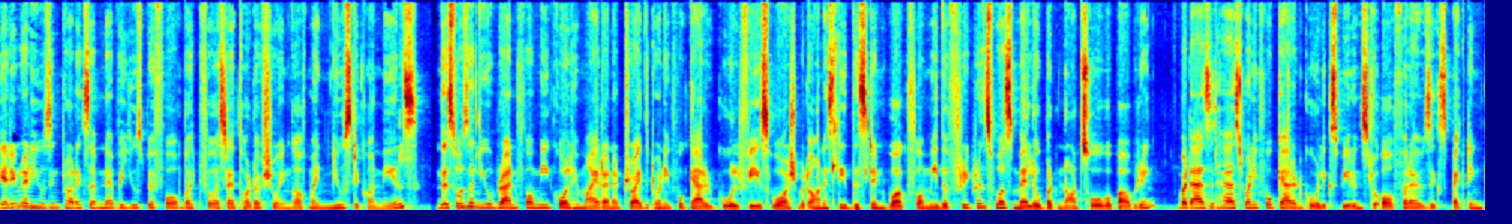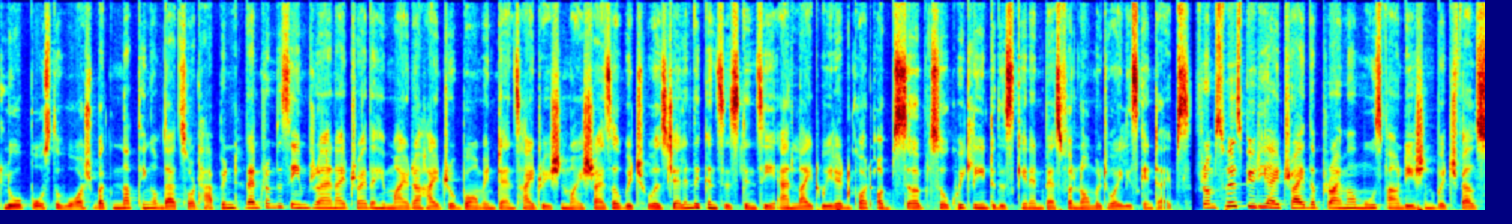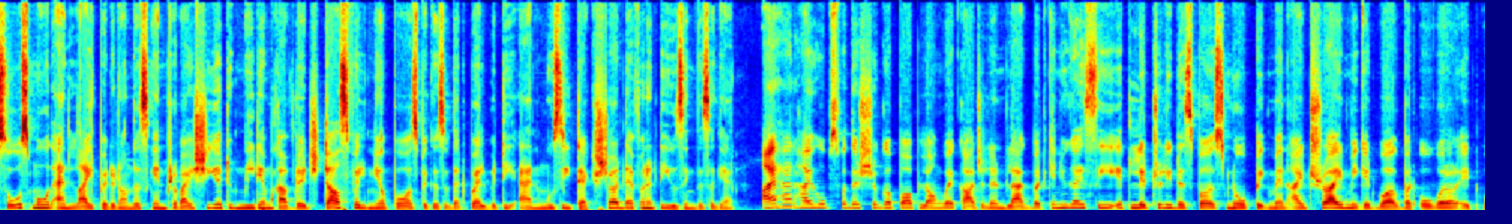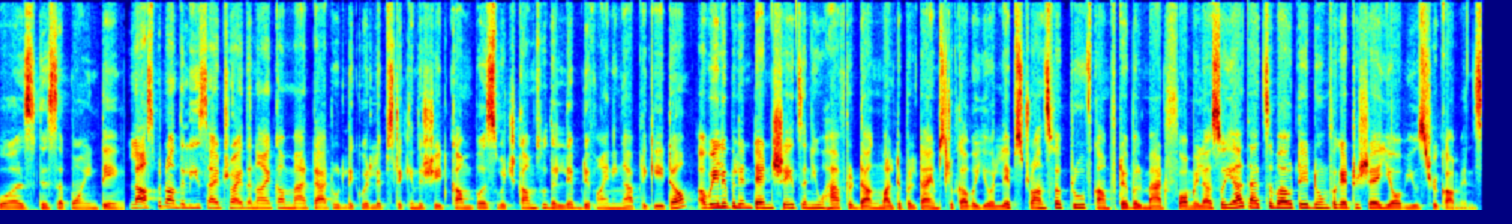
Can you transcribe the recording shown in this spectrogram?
Getting ready using products I've never used before, but first I thought of showing off my new stick-on nails. This was a new brand for me called Himaira and I tried the 24 karat gold face wash, but honestly this didn't work for me. The fragrance was mellow but not so overpowering. But as it has 24 karat gold experience to offer, I was expecting glow post the wash, but nothing of that sort happened. Then from the same brand, I tried the Himaira Hydro Bomb Intense Hydration Moisturizer, which was gel in the consistency and lightweighted, got absorbed so quickly into the skin and best for normal to oily skin types. From Swiss Beauty, I tried the Primer Mousse Foundation, which felt so smooth and light-weighted on the skin, provides sheer to medium coverage, does fill in your pores because of that velvety and moussey texture. Definitely using this again. I had high hopes for this Sugar Pop Longwear Kajal in black, but can you guys see it literally dispersed no pigment. I tried make it work, but overall it was disappointing. Last but not the least, I tried the Nykaa Matte Tattooed Liquid Lipstick in the shade Compass, which comes with a lip defining applicator. Available in 10 shades and you have to dunk multiple times to cover your lips. Transfer proof, comfortable matte formula. So yeah, that's about it. Don't forget to share your views through comments.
